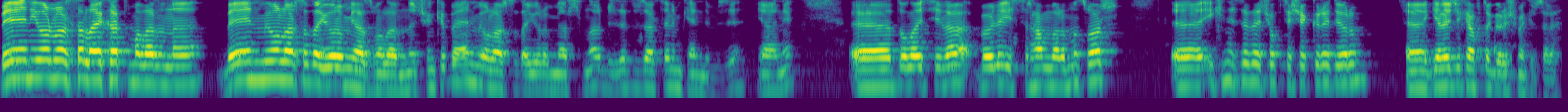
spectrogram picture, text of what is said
beğeniyorlarsa like atmalarını, beğenmiyorlarsa da yorum yazmalarını. Çünkü beğenmiyorlarsa da yorum yazsınlar. Biz de düzeltelim kendimizi. Yani e, dolayısıyla böyle istirhamlarımız var. E, ikinize de çok teşekkür ediyorum. E, gelecek hafta görüşmek üzere.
